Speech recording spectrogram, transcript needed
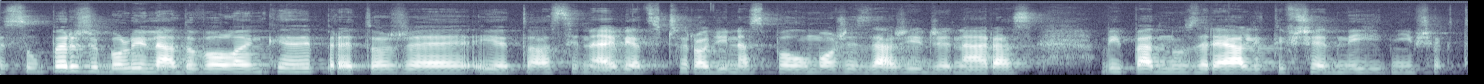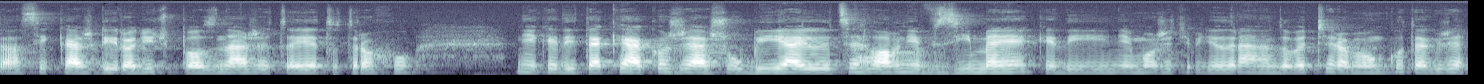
je super, že boli na dovolenke, pretože je to asi najviac, čo rodina spolu môže zažiť, že naraz vypadnú z reality všedných dní, však to asi každý rodič pozná, že to je to trochu niekedy také akože až ubíjajúce, hlavne v zime, kedy nemôžete byť od rána do večera vonku, takže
